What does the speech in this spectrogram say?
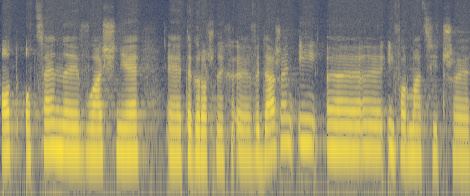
od oceny właśnie tegorocznych e, wydarzeń i e, informacji, czy e,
